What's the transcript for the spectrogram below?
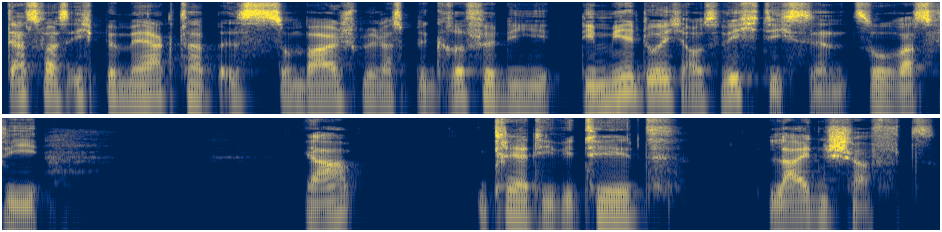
das, was ich bemerkt habe, ist zum Beispiel, dass Begriffe, die, die mir durchaus wichtig sind, sowas wie, ja, Kreativität, Leidenschaft,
